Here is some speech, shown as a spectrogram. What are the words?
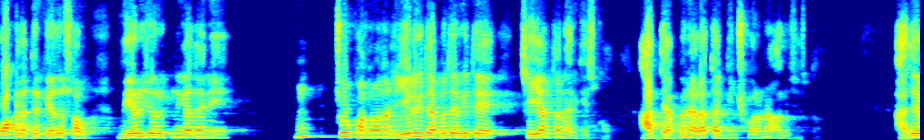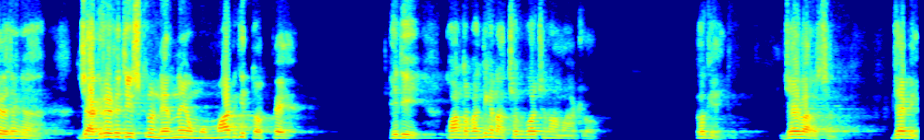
ఒకళ్ళిద్దరికి ఏదో సౌ మేలు జరుగుతుంది కదా అని చూడు కొంతమంది అంటే ఏలుకి దెబ్బ జరిగితే చెయ్యంతా నరికేసుకోం. ఆ దెబ్బను ఎలా తగ్గించుకోవాలని ఆలోచిస్తాం. అదేవిధంగా జగరెడ్డి తీసుకున్న నిర్ణయం ముమ్మాటికి తప్పే. ఇది కొంతమందికి నచ్చకపోవచ్చు నా మాటలో. ఓకే. జై భారత్ జై భీమ్.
